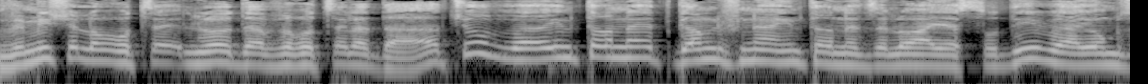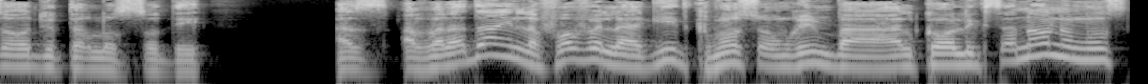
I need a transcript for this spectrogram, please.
ומי שלא רוצה, לא יודע ורוצה לדעת, שוב, האינטרנט, גם לפני האינטרנט זה לא היה סודי, והיום זה עוד יותר לא סודי. אז, אבל עדיין לבוא ולהגיד, כמו שאומרים באלכוהוליקס אנונימוס,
